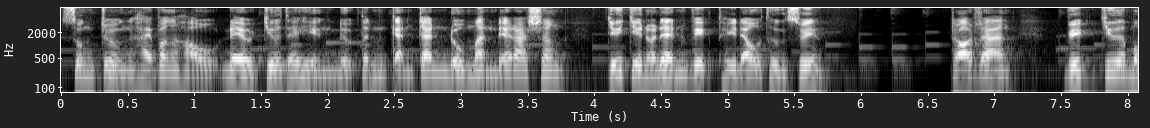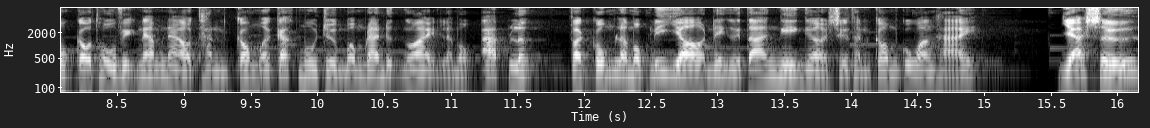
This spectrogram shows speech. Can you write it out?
Xuân Trường hay Văn Hậu đều chưa thể hiện được tính cạnh tranh đủ mạnh để ra sân, chứ chưa nói đến việc thi đấu thường xuyên. Rõ ràng, việc chưa một cầu thủ Việt Nam nào thành công ở các môi trường bóng đá nước ngoài là một áp lực và cũng là một lý do để người ta nghi ngờ sự thành công của Quang Hải. Giả sử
